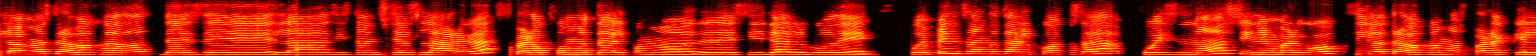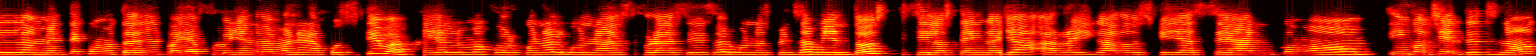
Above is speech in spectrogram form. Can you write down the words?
Lo hemos trabajado desde las distancias largas, pero como tal, como de decir algo de voy pensando tal cosa, pues no, sin embargo, sí lo trabajamos para que la mente como tal vaya fluyendo de manera positiva y a lo mejor con algunas frases, algunos pensamientos, sí los tenga ya arraigados, que ya sean como inconscientes, ¿no?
